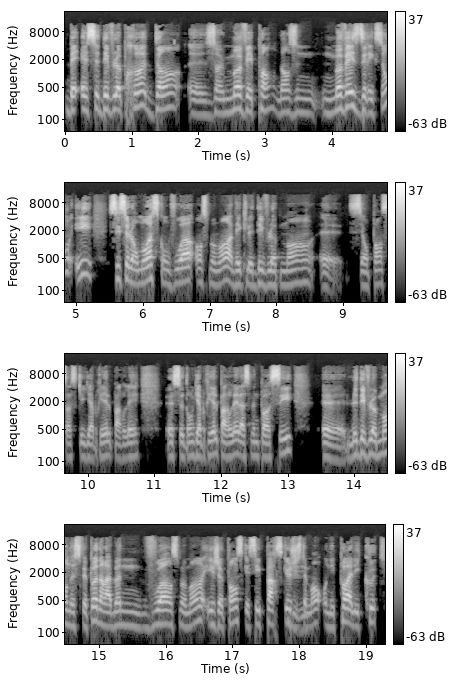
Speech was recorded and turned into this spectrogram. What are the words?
ben, elle se développera dans euh, un mauvais pan, dans une, mauvaise direction. Et c'est selon moi ce qu'on voit en ce moment avec le développement, euh, si on pense à ce que Gabriel parlait, ce dont Gabriel parlait la semaine passée. le développement ne se fait pas dans la bonne voie en ce moment et je pense que c'est parce que mm-hmm. justement on n'est pas à l'écoute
